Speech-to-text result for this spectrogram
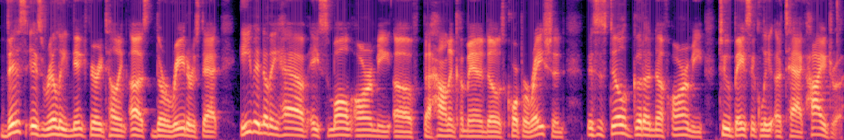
this is really Nick Fury telling us, the readers, that even though they have a small army of the Howling Commandos Corporation, this is still good enough army to basically attack Hydra.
